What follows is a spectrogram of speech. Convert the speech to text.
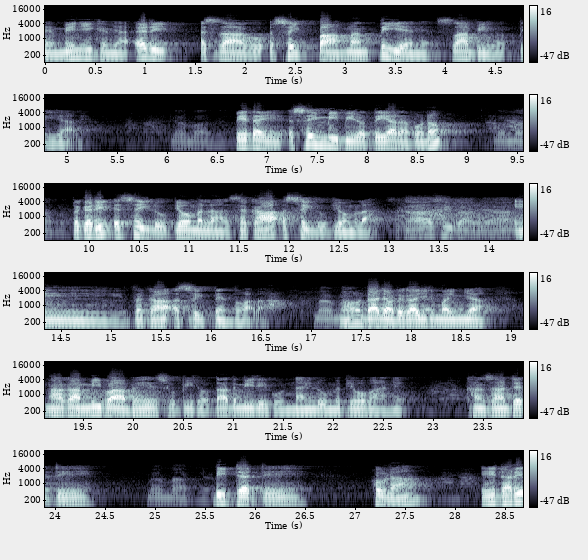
နဲ့မင်းကြီးခင်ဗျအဲ့ဒီ အစာကိုအစိတ်ပါမှန်သိရနဲ့စားပြီးတော့သေရတယ်မှန်ပါဗျာပေးတတ်ရင်အစိတ်မိပြီးတော့သေရတာပေါ့နော်မှန်ပါဗျာပဂရိအစိတ်လို့ပြောမလားစကားအစိတ်လို့ပြောမလားစကားစိတ်ပါဗျာအေးစကားအစိတ်တင့်သွားတာမှန်ပါနော်ဒါကြောင့်ဒကာကြီးဒီမိုင်းများငါကမိဘပဲဆိုပြီးတော့သားသမီးတွေကိုနိုင်လို့မပြောပါနဲ့ခံစားတတ်တယ်မှန်ပါဗျာသိတတ်တယ်ဟုတ်လားအေးဒါတွေ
